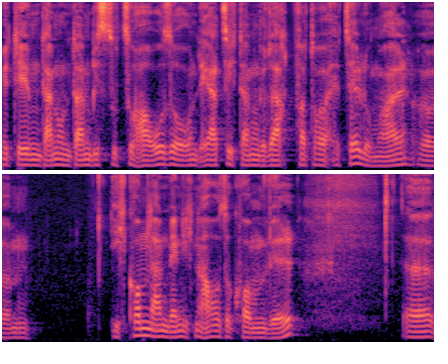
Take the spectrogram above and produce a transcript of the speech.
mit dem dann und dann bist du zu Hause und er hat sich dann gedacht, Vater, erzähl du mal, ähm, ich komme dann, wenn ich nach Hause kommen will. Äh,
